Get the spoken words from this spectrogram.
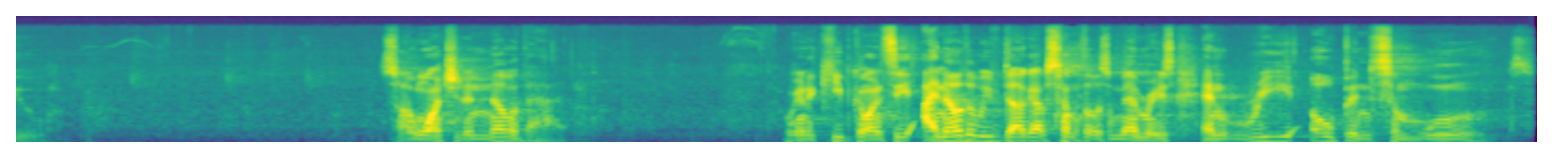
you. So I want you to know that. We're going to keep going. See, I know that we've dug up some of those memories and reopened some wounds.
